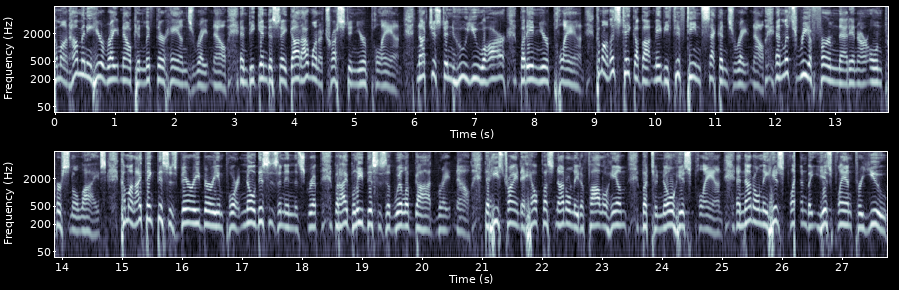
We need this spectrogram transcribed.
Come on, how many here right now can lift their hands right now and begin to say, God, I want to trust in your plan? Not just in who you are, but in your plan. Come on, let's take about maybe 15 seconds right now and let's reaffirm that in our own personal lives. Come on, I think this is very, very important. No, this isn't in the script, but I believe this is the will of God right now. That He's trying to help us not only to follow Him, but to know His plan. And not only His plan, but His plan for you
